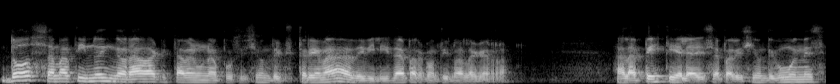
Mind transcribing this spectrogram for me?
Dos, San Martín no ignoraba que estaba en una posición de extrema debilidad para continuar la guerra. A la peste y a la desaparición de Güemes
